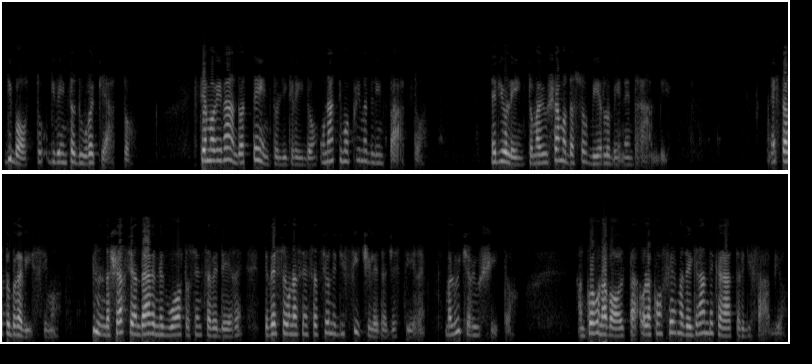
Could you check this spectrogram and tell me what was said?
di botto diventa duro e piatto. Stiamo arrivando, attento, gli grido, un attimo prima dell'impatto. È violento, ma riusciamo ad assorbirlo bene entrambi. È stato bravissimo. Lasciarsi andare nel vuoto senza vedere deve essere una sensazione difficile da gestire, ma lui ci è riuscito. Ancora una volta ho la conferma del grande carattere di Fabio,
